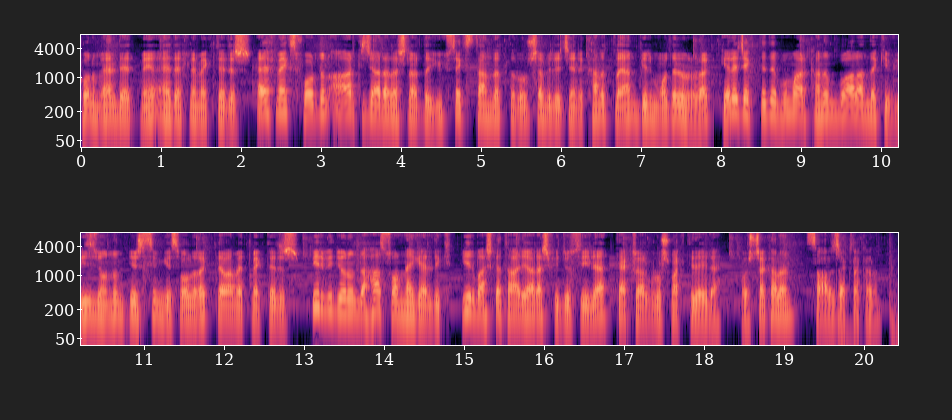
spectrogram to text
konum elde etmeye hedeflemektedir. F-Max Ford'un ağır ticari araçlarda yüksek standartlar oluşabileceğini kanıtlayan bir model olarak gelecekte de bu markanın bu alandaki vizyonunun bir simgesi olarak devam etmektedir. Bir videonun daha sonuna geldik. Bir başka tarihi araç videosu ile tekrar buluşmak dileğiyle. Hoşçakalın, sağlıcakla kalın.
